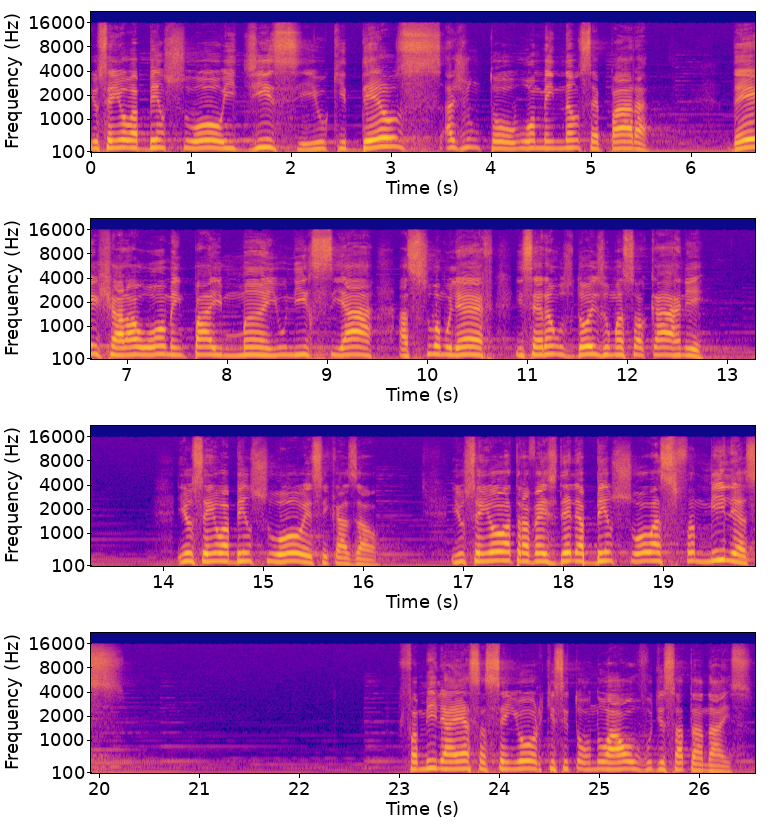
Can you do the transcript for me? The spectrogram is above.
E o Senhor abençoou e disse: O que Deus ajuntou, o homem não separa. Deixará o homem pai e mãe, unir-se-á a sua mulher, e serão os dois uma só carne. E o Senhor abençoou esse casal. E o Senhor, através dele, abençoou as famílias. Família essa, Senhor, que se tornou alvo de Satanás.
